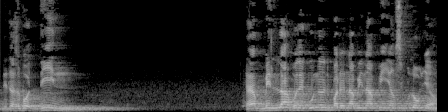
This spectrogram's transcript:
Dia tak sebut din. Ya millah boleh guna pada nabi-nabi yang sebelumnya.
